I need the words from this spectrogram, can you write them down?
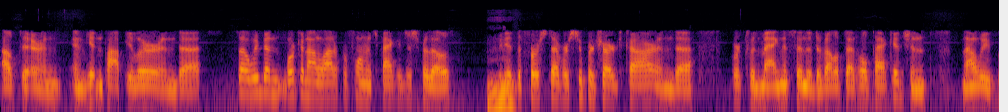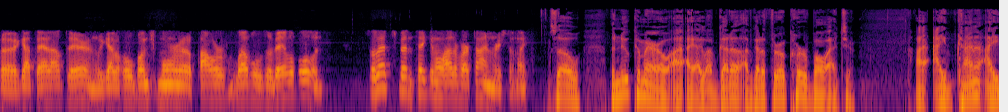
out there and and getting popular, and uh, so we've been working on a lot of performance packages for those. We did the first ever supercharged car, and uh, worked with Magnuson to develop that whole package, and now we've uh, got that out there, and we got a whole bunch more uh, power levels available, and so that's been taking a lot of our time recently. So, the new Camaro, I, I, I've got to, I've got to throw a curveball at you. I, I kind of, I,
